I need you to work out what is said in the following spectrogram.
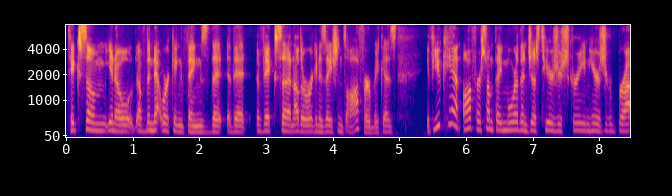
take some, you know, of the networking things that that Avixa and other organizations offer because if you can't offer something more than just here's your screen, here's your bra-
